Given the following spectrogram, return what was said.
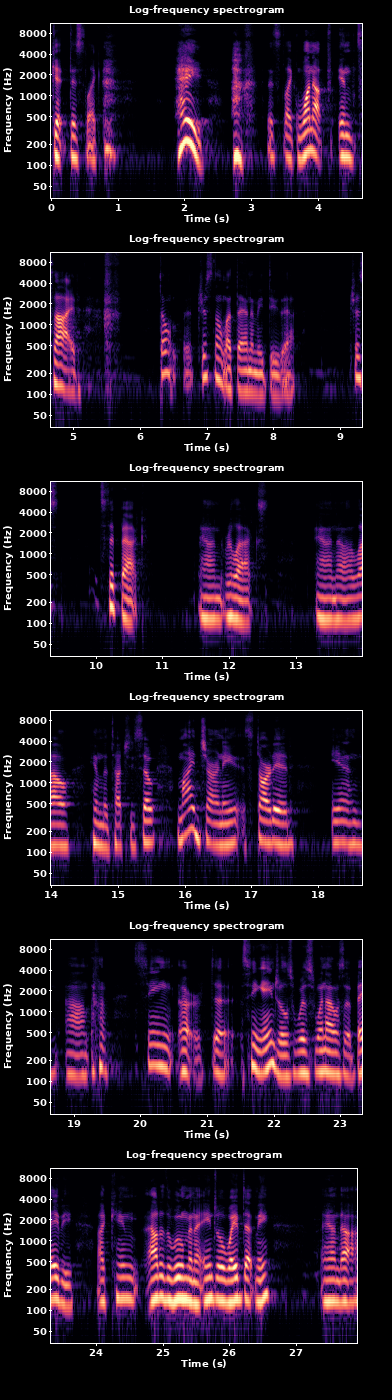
get this like, hey, it's like one up inside. don't just don't let the enemy do that. Just sit back and relax and uh, allow Him to touch you. So, my journey started in um, seeing, or, uh, seeing angels was when I was a baby. I came out of the womb and an angel waved at me, and uh,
